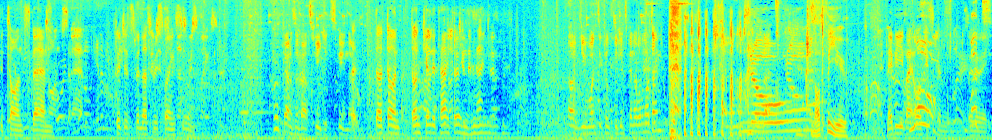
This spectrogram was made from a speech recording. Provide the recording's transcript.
The taunt spam. Fidget spinners respawning soon. Who cares about fidget spinner? Uh, don't, don't, don't kill the titan. Oh, do you want to kill fidget spinner one more time? I almost did that. Not for you. Maybe my No! ult is coming. Wait, What? wait, wait.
